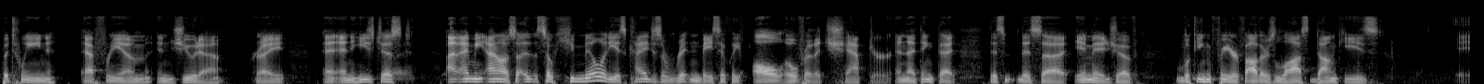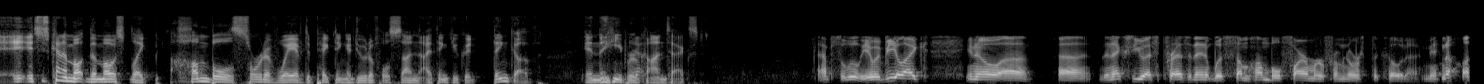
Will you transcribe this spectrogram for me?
between Ephraim and Judah, right? And, and he's just. I I mean, I don't know. So, so humility is kind of just written basically all over the chapter, and I think that this this uh, image of looking for your father's lost donkeys, it's just kind of mo- the most like humble sort of way of depicting a dutiful son I think you could think of in the Hebrew context. Absolutely, it would be like you know uh, uh, the next U.S. president was some humble farmer from North Dakota. You know,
